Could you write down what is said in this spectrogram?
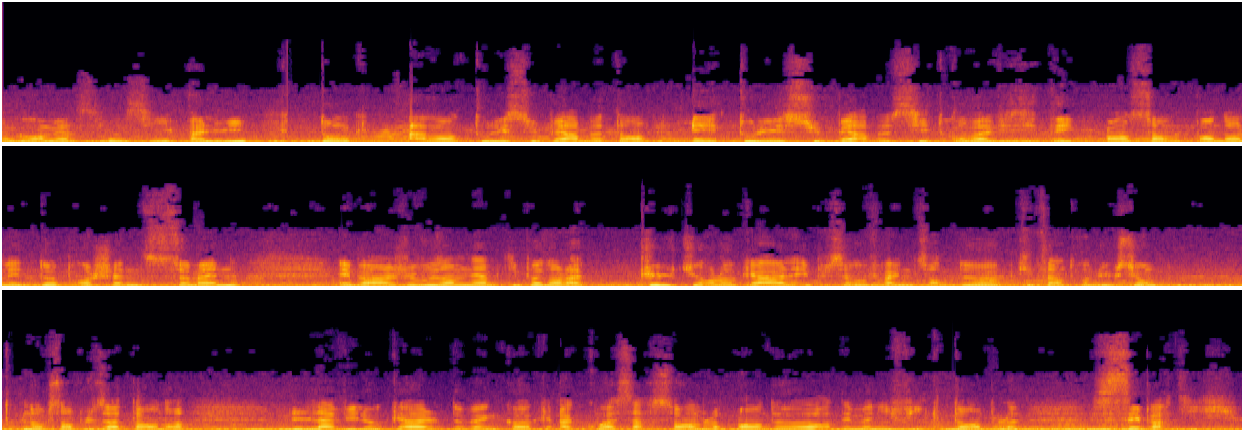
un grand merci aussi à lui. Donc avant tous les superbes temples et tous les superbes sites qu'on va visiter ensemble pendant les deux prochaines semaines, et ben je vais vous emmener un petit peu dans la culture locale et puis ça vous fera une sorte de petite introduction. Donc sans plus attendre, la vie locale de Bangkok, à quoi ça ressemble en dehors des magnifiques temples, c'est parti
